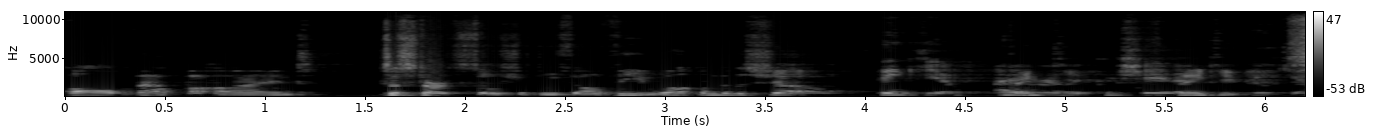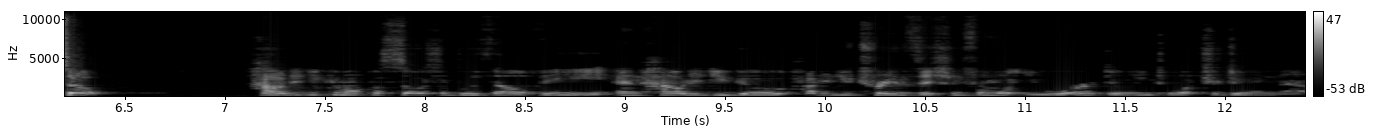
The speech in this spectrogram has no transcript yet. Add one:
all that behind to start Social Booth LV. Welcome to the show. Thank you. I Thank really appreciate it. Thank you. So, how did you come up with Social Booth LV, and how did you go? How did you transition from what you were doing to what you're doing now?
